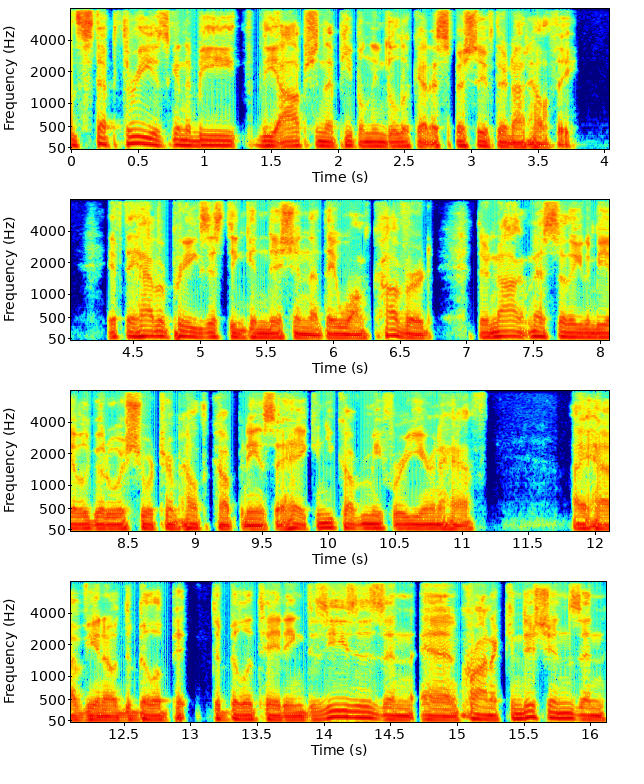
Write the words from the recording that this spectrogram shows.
step three is going to be the option that people need to look at, especially if they're not healthy. If they have a pre existing condition that they want covered, they're not necessarily going to be able to go to a short term health company and say, hey, can you cover me for a year and a half? I have, you know, debil- debilitating diseases and and chronic conditions, and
